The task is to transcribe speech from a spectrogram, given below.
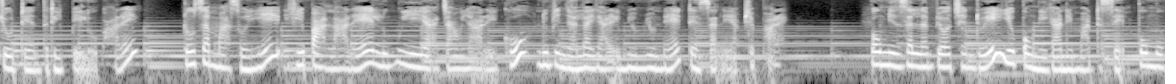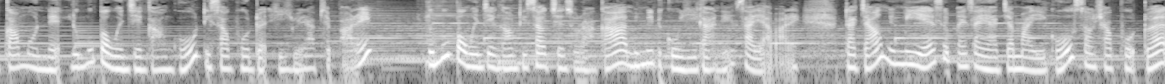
ကြိုတင်သတိပေးလိုပါတယ်။ဒုစက်မှာဆိုရင်ရေးပါလာတဲ့လူမှုရေးရာအကြောင်းအရာတွေကိုလူပညာလက်ရာတွေမျိုးမျိုးနဲ့တင်ဆက်နေတာဖြစ်ပါတယ် ပုံမြင်ဇက်လံပြောခြင်းတွေရုပ်ပုံတွေကနေမှတစ်ဆင့်ပုံမကောင်းမွန်တဲ့လူမှုပတ်ဝန်းကျင်ကောင်းကိုတိစောက်ဖို့အတွက်ရည်ရွယ်တာဖြစ်ပါတယ်။လူမှုပတ်ဝန်းကျင်ကောင်းတိစောက်ခြင်းဆိုတာကမိမိတကိုယ်ရေးကနေစရပါတယ်။ဒါကြောင့်မိမိရဲ့စိတ်ပိုင်းဆိုင်ရာကျန်းမာရေးကိုစောင့်ရှောက်ဖို့အတွက်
